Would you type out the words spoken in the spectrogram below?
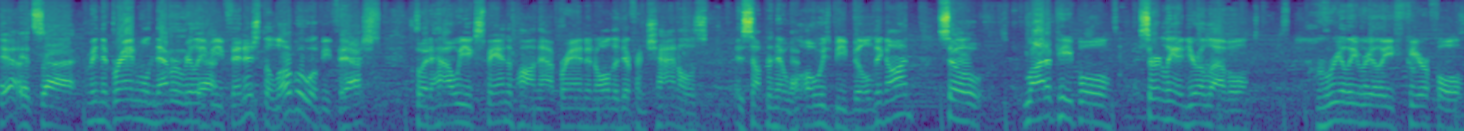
yeah. it's. Uh, I mean, the brand will never really yeah. be finished. The logo will be finished, but how we expand upon that brand and all the different channels is something that we'll always be building on. So a lot of people, certainly at your level, really, really fearful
